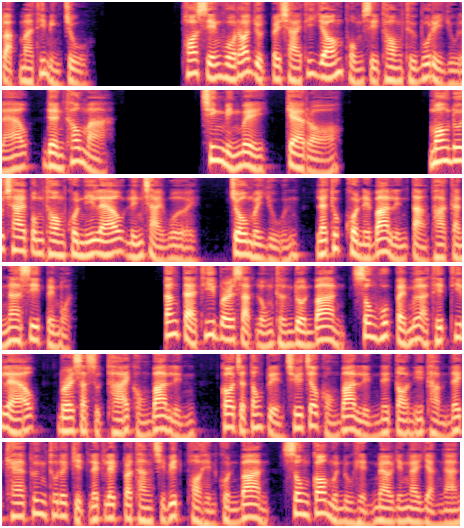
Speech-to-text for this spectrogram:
กลับมาที่หมิงจู พอเสียงหัวเราะหยุดไปชายที่ย้อมผมสีทองถือบุหรี่อยู่แล้ว เดินเข้ามา ชิงหมิงเว่ยแกหรอ มองดูชายปมทองคนนี้แล้วหลินฉายเวยโจมาหยุนและทุกคนในบ้านหลินต่างพากันหน้าซีดไปหมด ตั้งแต่ที่บริษัทหลงเถิงโดนบ้านส่งฮุบไปเมื่ออาทิตย์ที่แล้ว บริษัทสุดท้ายของบ้านหลิน ก็จะต้องเปลี่ยนชื่อเจ้าของบ้านหลินในตอนนี้ทำได้แค่พึ่งธุรกิจเล็ก ๆ ประทังชีวิตพอเห็นคนบ้านส่งก็เหมือนหนูเห็นแมวยังไงอย่างนั้น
